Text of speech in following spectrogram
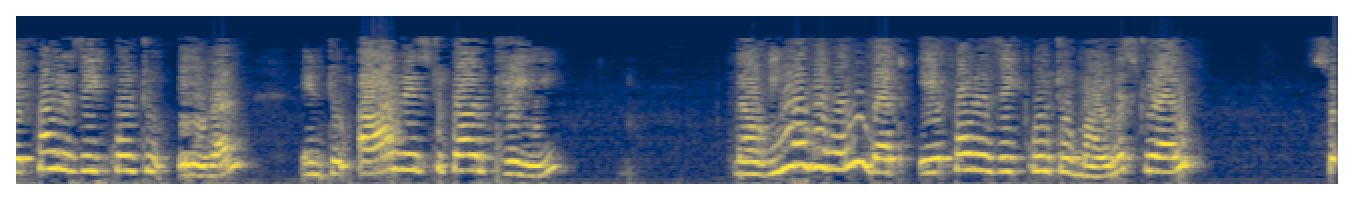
a4 is equal to a1 into r raised to power 3 now we are given that A4 is equal to minus 12. So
